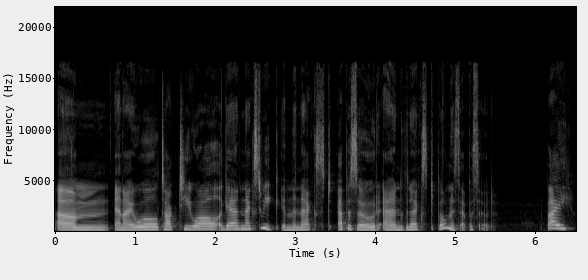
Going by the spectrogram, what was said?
Um, and I will talk to you all again next week in the next episode and the next bonus episode. Bye.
